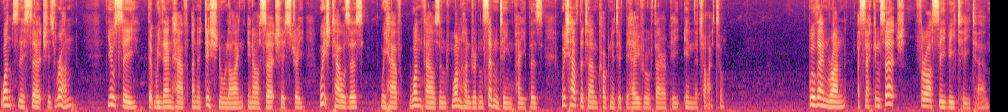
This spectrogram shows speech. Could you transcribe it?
Once this search is run, you'll see that we then have an additional line in our search history which tells us we have 1,117 papers which have the term cognitive behavioural therapy in the title. We'll then run a second search for our CBT term.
